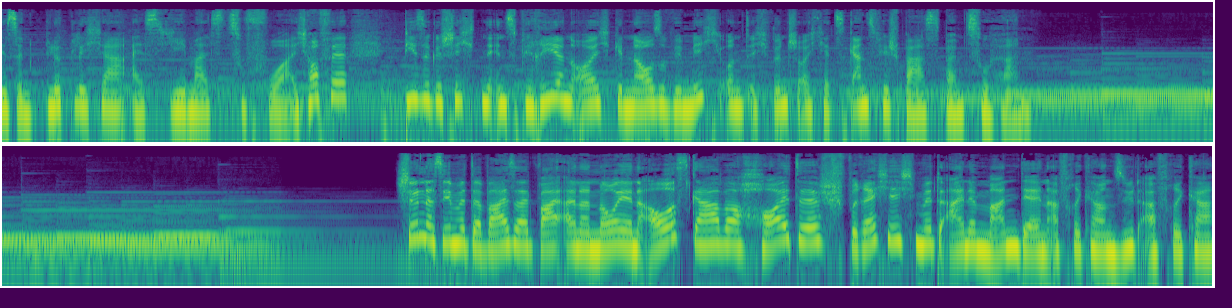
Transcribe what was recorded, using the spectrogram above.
wir sind glücklicher als jemals zuvor. Ich hoffe, diese Geschichten inspirieren euch genauso wie mich und ich wünsche euch jetzt ganz viel Spaß beim Zuhören. Schön, dass ihr mit dabei seid bei einer neuen Ausgabe. Heute spreche ich mit einem Mann, der in Afrika und Südafrika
